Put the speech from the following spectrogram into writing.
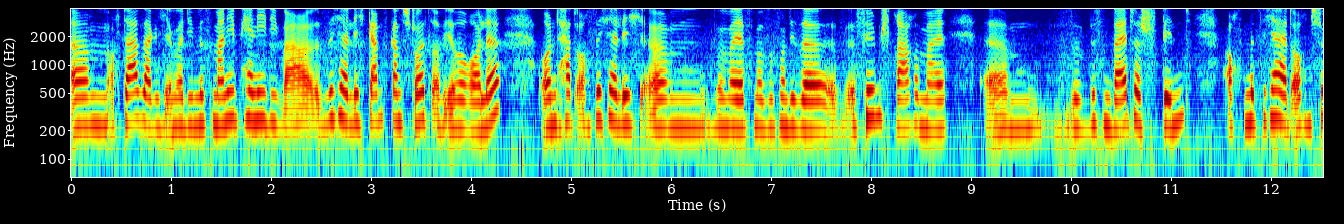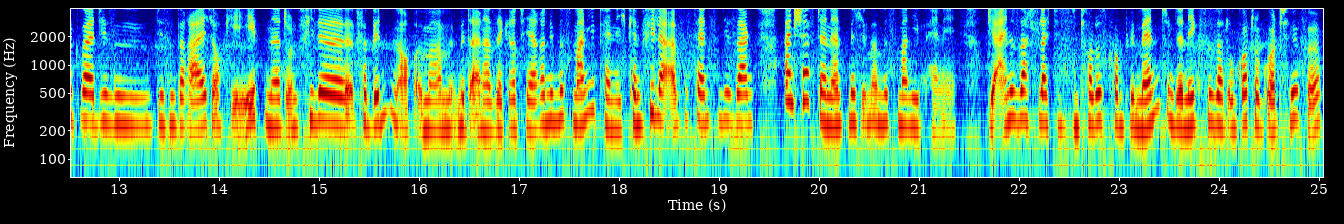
Ähm, auch da sage ich immer, die Miss Moneypenny, die war sicherlich ganz, ganz stolz auf ihre Rolle und hat auch sicherlich, ähm, wenn man jetzt mal so von dieser Filmsprache mal ähm, so ein bisschen weiter spinnt, auch mit Sicherheit auch ein Stück weit diesen, diesen Bereich auch geebnet. Und viele verbinden auch immer mit, mit einer Sekretärin die Miss Moneypenny. Ich kenne viele Assistenzen, die sagen, mein Chef, der nennt mich immer Miss Moneypenny. Die eine sagt vielleicht, das ist ein tolles Kompliment und der nächste sagt, oh Gott, oh Gott, Hilfe.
